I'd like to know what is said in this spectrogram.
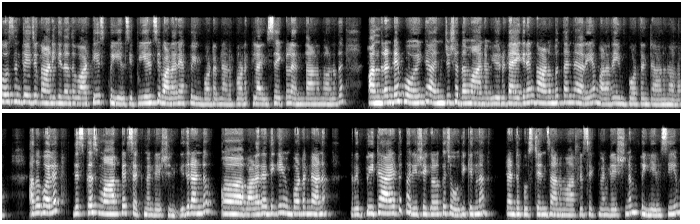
പെർസെന്റേജ് കാണിക്കുന്നത് what is P L C P L C വളരെ അപ്പൊ ഇമ്പോർട്ടന്റ് ആണ്. പ്രോഡക്റ്റ് ലൈഫ് സൈക്കിൾ എന്താണെന്നുള്ളത് പന്ത്രണ്ട് പോയിന്റ് അഞ്ച് ശതമാനം ഈ ഒരു ഡയഗ്രാം കാണുമ്പോൾ തന്നെ അറിയാം വളരെ ഇമ്പോർട്ടന്റ് ആണെന്നുള്ളത്. അതുപോലെ ഡിസ്കസ് മാർക്കറ്റ് സെഗ്മെന്റേഷൻ ഇത് രണ്ടും വളരെയധികം ഇമ്പോർട്ടന്റ് ആണ്. റിപ്പീറ്റ് ആയിട്ട് പരീക്ഷകൾക്ക് ചോദിക്കുന്ന രണ്ട് ക്വസ്റ്റ്യൻസ് ആണ് മാർക്കറ്റ് സെഗ്മെന്റേഷനും പി എൽ സിയും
